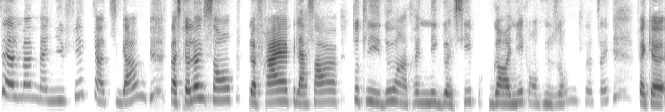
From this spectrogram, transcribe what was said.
tellement magnifique quand ils gagnent. Parce que là, ils sont le frère et la sœur, toutes les deux en train de négocier pour gagner contre nous autres. fait que,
